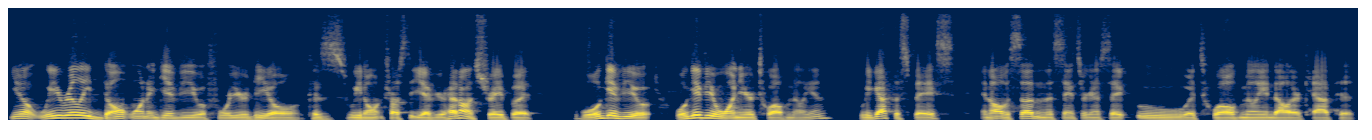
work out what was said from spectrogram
you know, we really don't want to give you a four-year deal because we don't trust that you have your head on straight. But we'll give you, we'll give you one year, twelve million. We got the space. And all of a sudden, the Saints are going to say, ooh, a twelve million dollar cap hit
